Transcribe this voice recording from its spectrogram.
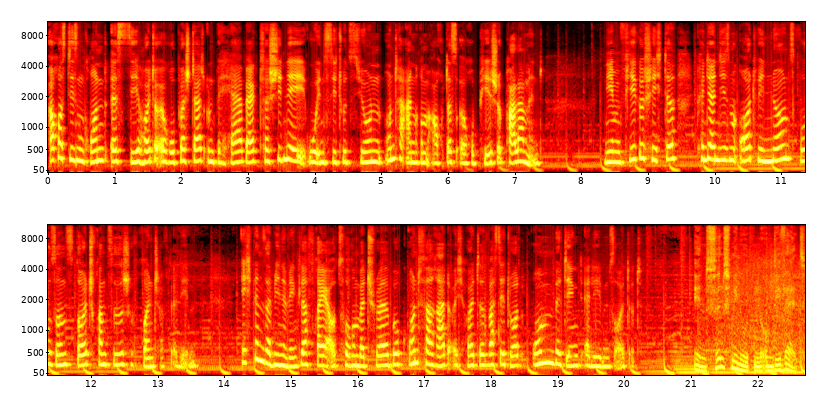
Auch aus diesem Grund ist sie heute Europastadt und beherbergt verschiedene EU-Institutionen, unter anderem auch das Europäische Parlament. Neben viel Geschichte könnt ihr an diesem Ort wie nirgendwo sonst deutsch-französische Freundschaft erleben. Ich bin Sabine Winkler, freie Autorin bei Travelbook und verrate euch heute, was ihr dort unbedingt erleben solltet. In fünf Minuten um die Welt.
